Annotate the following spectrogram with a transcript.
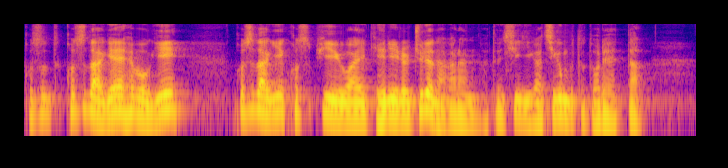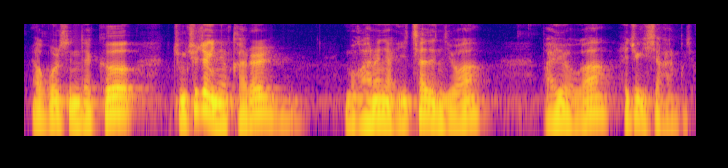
코스, 코스닥의 회복이 코스닥이 코스피와의 괴리를 줄여 나가는 어떤 시기가 지금부터 도래했다라고 볼 수 있는데 그 중추적인 역할을 뭐가 하느냐? 2차 전지와 바이오가 해주기 시작하는 거죠.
